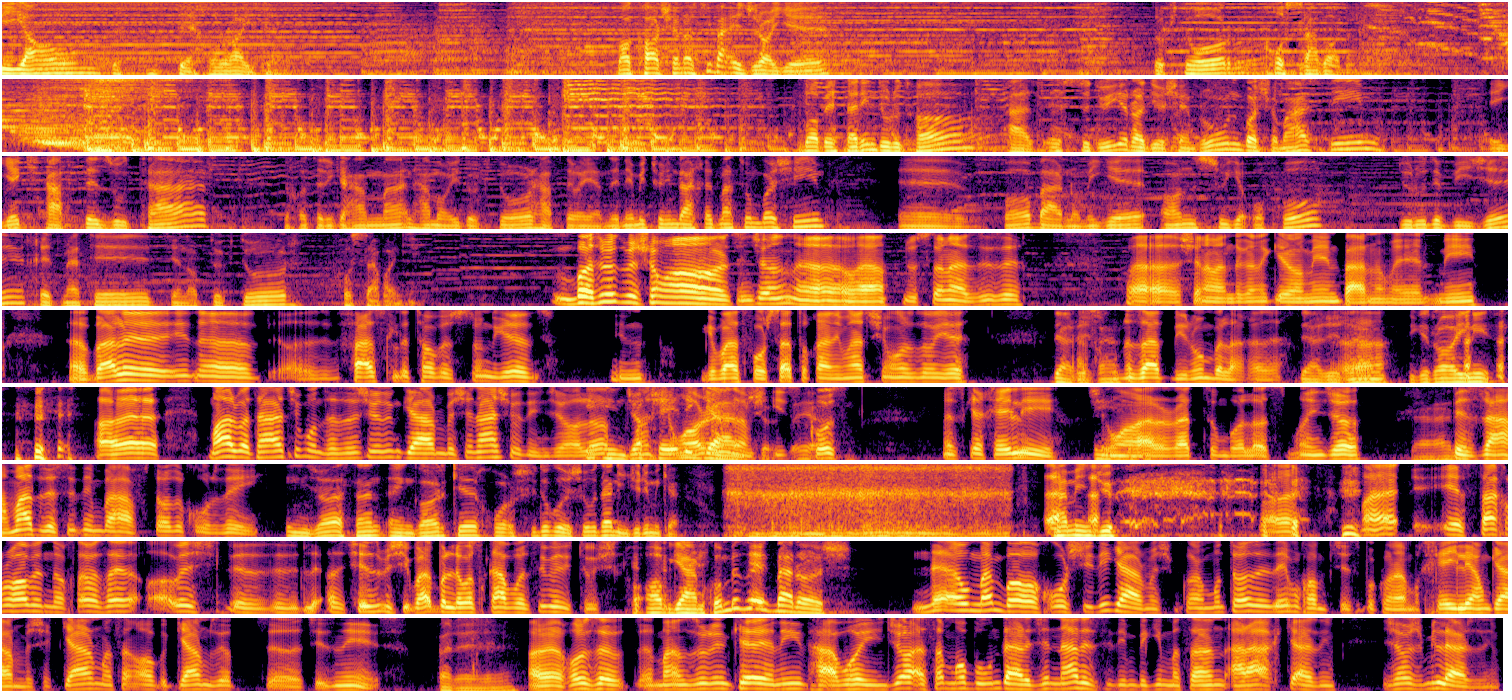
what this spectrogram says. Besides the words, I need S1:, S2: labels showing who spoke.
S1: Beyond the Horizon. با کارشناسی و اجرای دکتر خسروانی. با بهترین درودها از استودیوی رادیو شمرون با شما هستیم. یک هفته زودتر به خاطر اینکه هم من هم آقای دکتر هفته آینده نمی‌تونیم در خدمتون باشیم. با برنامه آن سوی افق درود ویژه خدمت جناب دکتر خسروانی.
S2: با درود به شما آرتین جان و دوستان عزیز و شنوندگان گرامی این برنامه علمی. بله این فصل تابستون دیگه این دیگه بعد فرصت و قنیمت شمرد و یه
S1: دقیقا.
S2: زد بیرون بالاخره.
S1: دقیقا. دیگه راهی نیست.
S2: آره. ما البته هرچی منتظر شدیم گرم بشه نشد اینجا. حالا
S1: اینجا خیلی گرم شد.
S2: ایست کوست مثل که خیلی شما حرارتتون بالاست. ما اینجا
S1: بله.
S2: به زحمت رسیدیم به هفتاد خورده ای
S1: اینجا اصلا انگار که خورشید و گوشه بودن اینجوری می‌کرد. همینجور.
S2: آره. من استخر رو آب انداخته مثلا آبش چیز میشی باید با لباس قواسی بری توش.
S1: خب آب گرم کن بذارید براش.
S2: نه من با خورشیدی گرمش می‌کنم. من تا می‌خوام چیز بکنم خیلی هم گرم بشه. گرم مثلا آب گرم زیاد چیز نیست.
S1: آره.
S2: آره خلاص منظور این که یعنی هوا اینجا اصلا ما به اون درجه نرسیدیم بگیم مثلا عرق کردیم اینجا میلرزیم.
